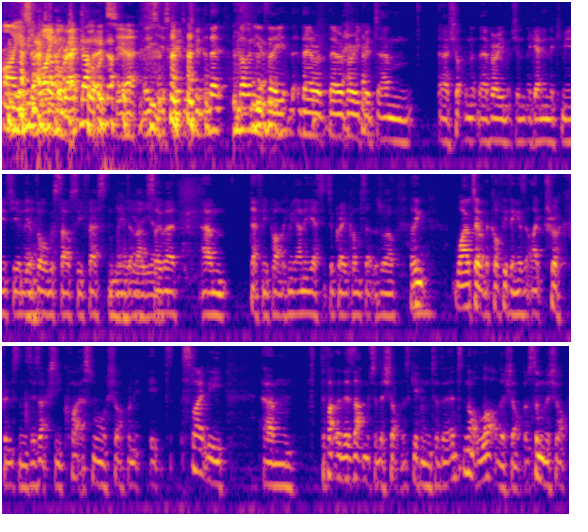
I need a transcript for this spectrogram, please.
pies and vinyl No, records. no. Yeah, It's, it's good. It's good. They're, not only have they, they're a, they're a very good um, uh, shop in that they're very much in, again in the community and they're Yeah. involved with Southsea Fest and things Yeah, like yeah, that. So they're um, definitely part of the community. And yes, it's a great concept as well. I think what I would say about the coffee thing is that like Truck, for instance, is actually quite a small shop and it, it's slightly. Um, the fact that there's that much of the shop that's given to the not a lot of the shop, but some of the shop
